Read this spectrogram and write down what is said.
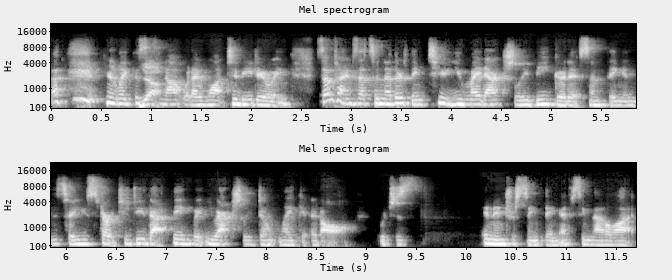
You're like this yeah. is not what i want to be doing. Sometimes that's another thing too. You might actually be good at something and so you start to do that thing but you actually don't like it at all which is an interesting thing. I've seen that a lot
